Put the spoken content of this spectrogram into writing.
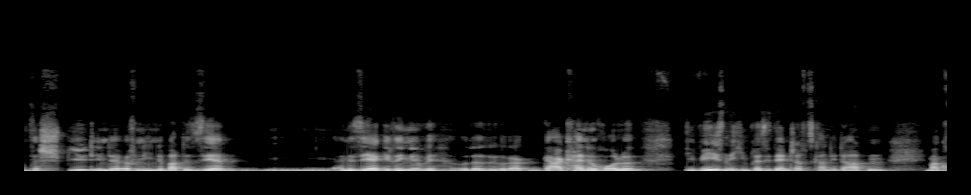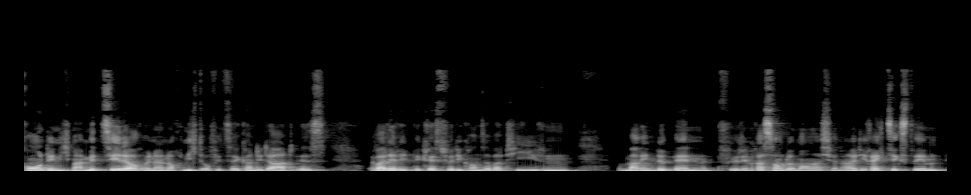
das spielt in der öffentlichen Debatte sehr, eine sehr geringe oder sogar gar keine Rolle. Die wesentlichen Präsidentschaftskandidaten, Macron, den ich mal mitzähle, auch wenn er noch nicht offiziell Kandidat ist, Valérie Pécresse für die Konservativen, Marine Le Pen für den Rassemblement National, die Rechtsextremen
